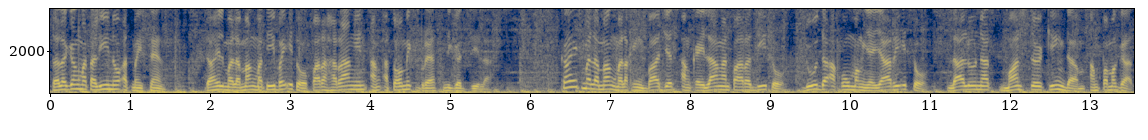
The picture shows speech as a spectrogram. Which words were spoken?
Talagang matalino at may sense dahil malamang matibay ito para harangin ang atomic breath ni Godzilla. Kahit malamang malaking budget ang kailangan para dito, duda akong mangyayari ito, lalo na't Monster Kingdom ang pamagat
